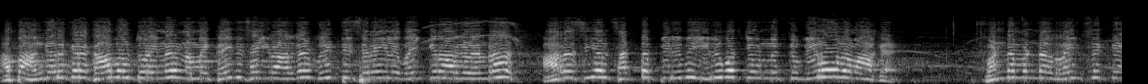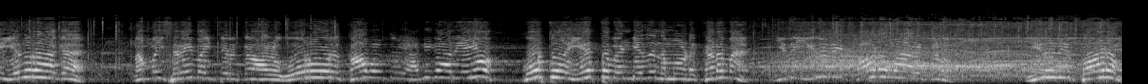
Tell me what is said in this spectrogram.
அப்ப அங்க இருக்கிற காவல்துறையினர் நம்மை கைது செய்கிறார்கள் வீட்டு சிறையில வைக்கிறார்கள் என்றால் அரசியல் சட்டப்பிரிவு இருபத்தி ஒண்ணுக்கு விரோதமாக பண்டமெண்டல் ரைட்ஸுக்கு எதிராக நம்மை சிறை வைத்திருக்கிறார்கள் ஒரு ஒரு காவல்துறை அதிகாரியையும் கோர்ட்டில் ஏத்த வேண்டியது நம்மளோட கடமை. இது இறுதி பாடமா இருக்கணும். இறுதி பாடம்.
